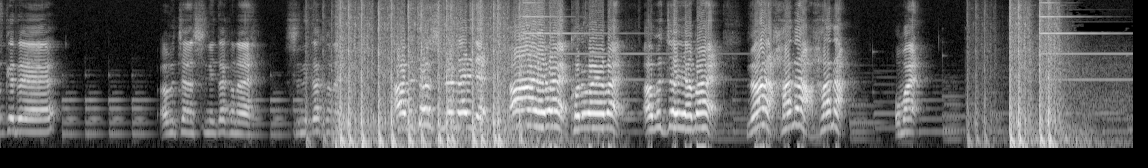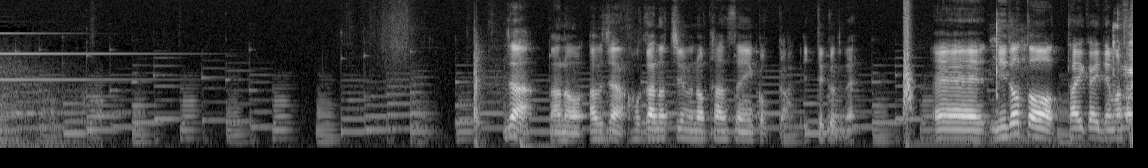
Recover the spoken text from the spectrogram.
助けて。アブちゃん死にたくない。死にたくない。アブちゃん死なないで。ああやばい。これはやばい。アブちゃんやばい。なあ花花。お前。じゃああのアブちゃん他のチームの観戦行こっか。行ってくるね。えー、二度と大会出ません。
